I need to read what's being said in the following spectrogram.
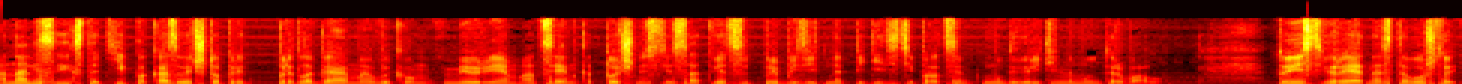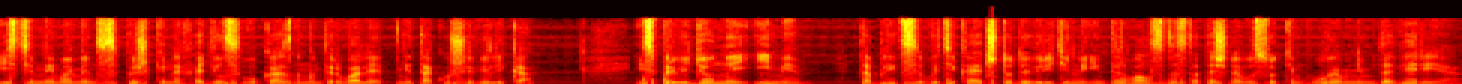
Анализ их статьи показывает, что предлагаемая Выковым и Мюрреем оценка точности соответствует приблизительно 50% доверительному интервалу. То есть вероятность того, что истинный момент вспышки находился в указанном интервале, не так уж и велика. Из приведенной ими таблицы вытекает, что доверительный интервал с достаточно высоким уровнем доверия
